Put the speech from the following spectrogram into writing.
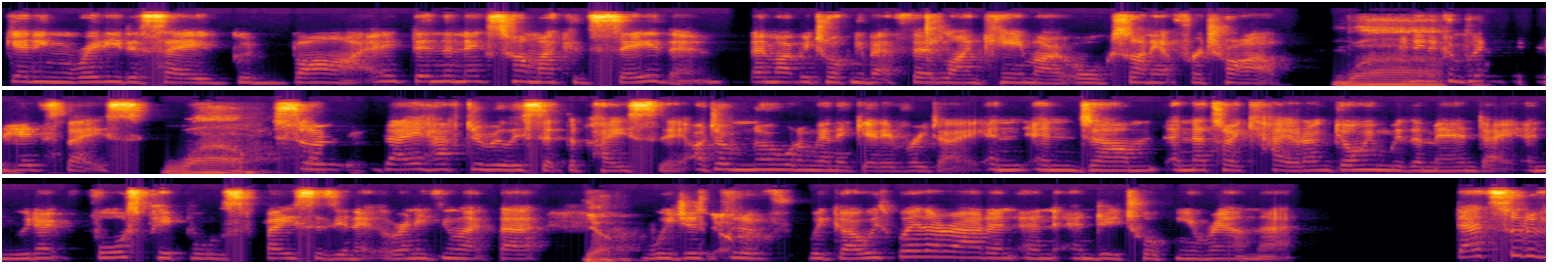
getting ready to say goodbye. Then the next time I could see them, they might be talking about third line chemo or signing up for a trial. Wow. And in a completely different headspace. Wow. So they have to really set the pace there. I don't know what I'm going to get every day. And and um and that's okay. I don't go in with a mandate and we don't force people's faces in it or anything like that. Yeah. We just sort of we go with where they're at and, and, and do talking around that that's sort of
